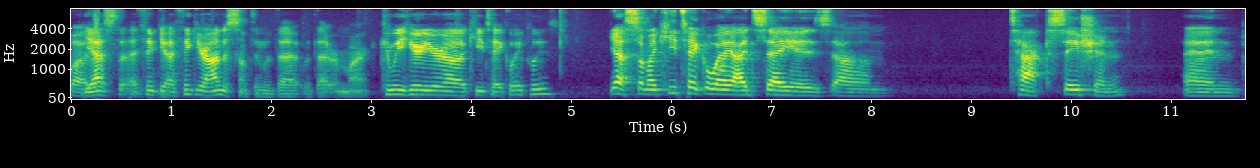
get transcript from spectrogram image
But Yes, I think I think you're onto something with that with that remark. Can we hear your uh, key takeaway, please? Yes, so my key takeaway I'd say is um, taxation and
